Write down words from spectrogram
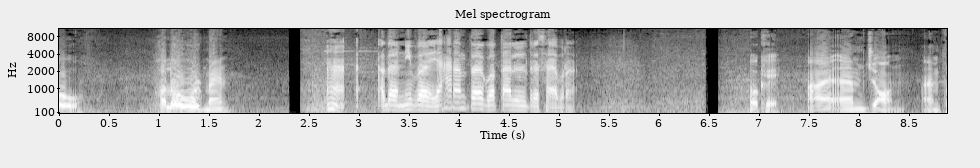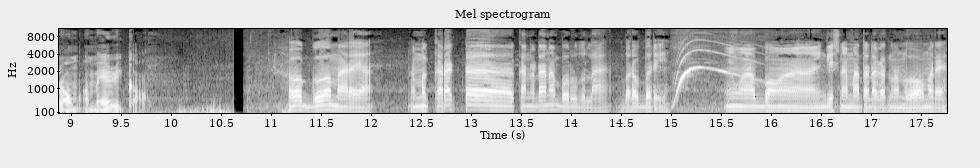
Oh, hello, old man. ಹಾಂ ಅದ ನೀವು ಯಾರಂತ ಗೊತ್ತಾಗಲಿಲ್ರಿ ಸಾಹೇಬ್ರ Okay, I am John. I'm from America. ಹೋಗೋ ಮಾರಾಯ. ನಮಗೆ ಕರೆಕ್ಟ್ ಕನ್ನಡನ ಬರೋದಿಲ್ಲ ಬರೋಬ್ಬರಿ. ನೀವು ಒಬ್ಬ ಇಂಗ್ಲೀಷ್ನಾಗ ಮಾತಾಡಕತ್ತ ನಾನು ಹೋ ಮಾರಾಯ.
